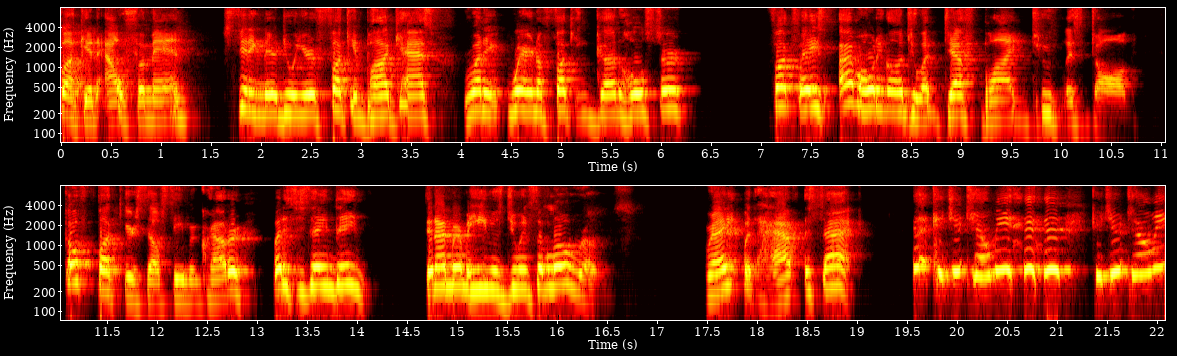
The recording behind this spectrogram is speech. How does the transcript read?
Fucking alpha man, sitting there doing your fucking podcast, running, wearing a fucking gun holster. Fuckface, I'm holding on to a deaf, blind, toothless dog. Go fuck yourself, Steven Crowder. But it's the same thing. Then I remember he was doing some low rows, right? With half the sack. "Eh, Could you tell me? Could you tell me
